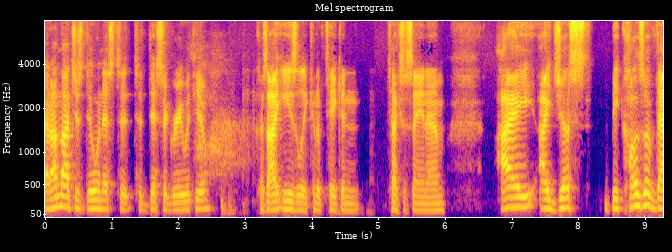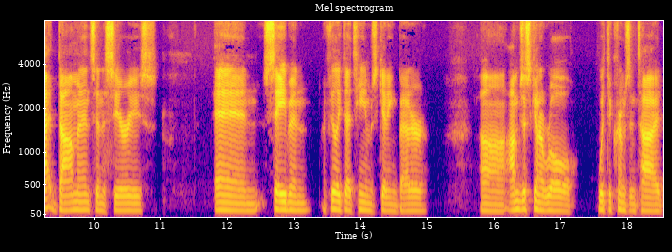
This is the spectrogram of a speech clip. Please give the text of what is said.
and I'm not just doing this to to disagree with you because I easily could have taken Texas A&M. I I just because of that dominance in the series and Saban, I feel like that team's getting better. Uh, I'm just gonna roll with the Crimson Tide.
